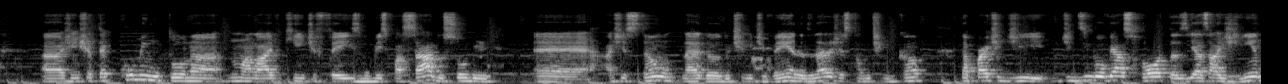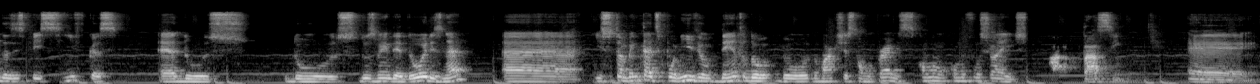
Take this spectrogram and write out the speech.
a gente até comentou na, numa live que a gente fez no mês passado sobre é, a gestão né, do, do, time de vendas, né, a gestão do time em campo, da parte de, de desenvolver as rotas e as agendas específicas é, dos, dos, dos, vendedores, né? É, isso também está disponível dentro do, do, do marketing gestão on-premise? Como, como funciona isso? Ah, tá sim. É,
